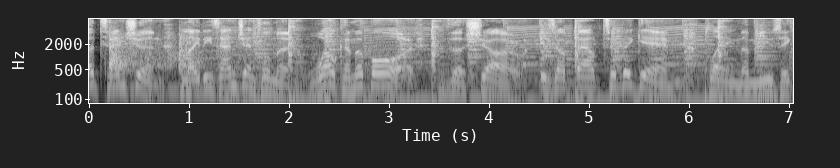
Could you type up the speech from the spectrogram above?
Attention, ladies and gentlemen, welcome aboard. The show is about to begin. Playing the music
